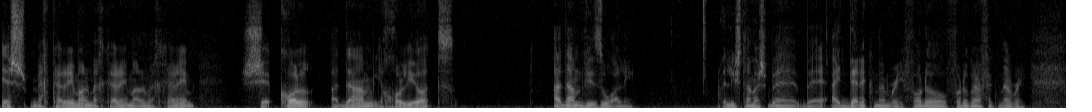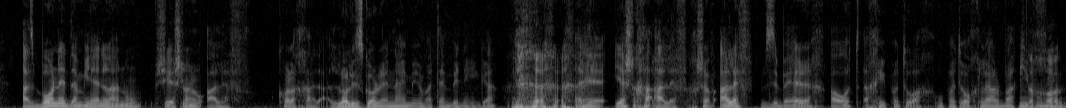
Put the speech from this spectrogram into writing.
יש מחקרים על מחקרים על מחקרים, שכל אדם יכול להיות אדם ויזואלי, ולהשתמש ב-eidetic memory, photo, photographic memory. אז בואו נדמיין לנו שיש לנו א', כל אחד, לא לסגור עיניים אם אתם בנהיגה. אה, יש לך א', עכשיו א' זה בערך האות הכי פתוח, הוא פתוח לארבע כיוונים. נכון,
